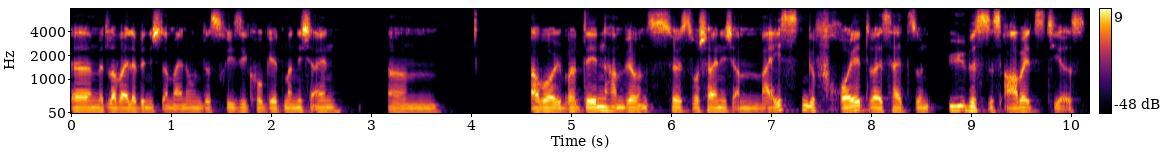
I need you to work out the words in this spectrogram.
Äh, mittlerweile bin ich der Meinung, das Risiko geht man nicht ein. Ähm, aber über den haben wir uns höchstwahrscheinlich am meisten gefreut, weil es halt so ein übelstes Arbeitstier ist.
